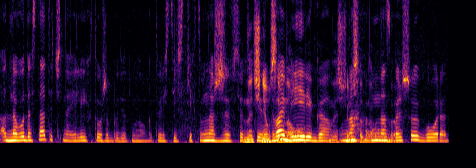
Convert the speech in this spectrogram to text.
одного достаточно или их тоже будет много туристических? У нас же все-таки два берега, Начнем с одного, у нас да. большой город.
